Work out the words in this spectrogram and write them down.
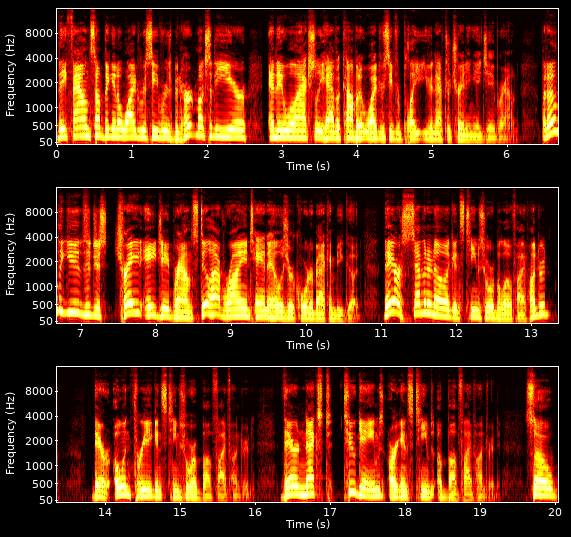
they found something in a wide receiver who's been hurt much of the year, and they will actually have a competent wide receiver play even after trading AJ Brown. But I don't think you need to just trade AJ Brown, still have Ryan Tannehill as your quarterback, and be good. They are seven and zero against teams who are below five hundred. They're 0 3 against teams who are above 500. Their next two games are against teams above 500. So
